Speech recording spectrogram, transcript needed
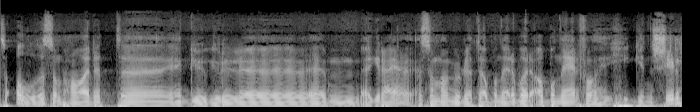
Så alle som har et uh, Google-greie, uh, som har mulighet til å abonnere, bare abonner for hyggens skyld.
